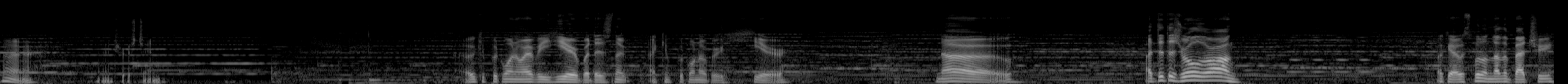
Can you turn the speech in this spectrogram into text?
Huh. Interesting. I could put one over here, but there's no... I can put one over here. No. I did this roll wrong. Okay, let's put another battery.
